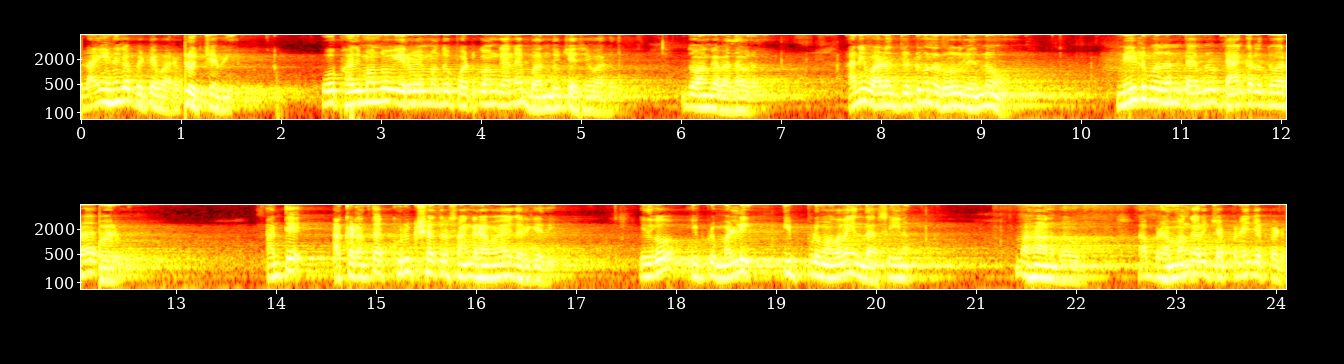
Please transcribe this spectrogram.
లైన్గా పెట్టేవారు. వచ్చేవి. ఓ పది మందో ఇరవై మందో పట్టుకోగానే బంద్ చేసేవాడు దొంగ వెధవరు అని వాళ్ళని తిట్టుకున్న రోజులు ఎన్నో. నీళ్ళు వదలని టైంలో ట్యాంకర్ల ద్వారా వారు. అంతే అక్కడంతా కురుక్షేత్ర సంగ్రామమే జరిగేది. ఇదిగో ఇప్పుడు మళ్ళీ ఇప్పుడు మొదలైంది ఆ సీను. మహానుభావుడు ఆ బ్రహ్మంగారు చెప్పనే చెప్పాడు.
